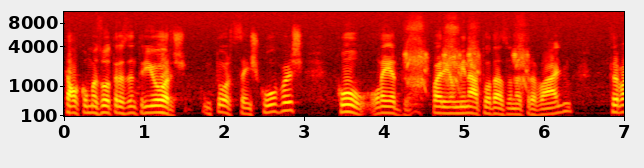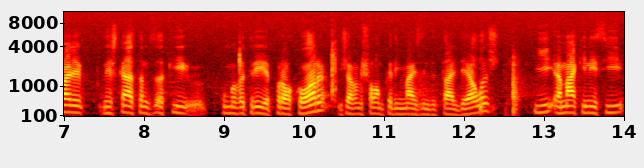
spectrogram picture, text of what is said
tal como as outras anteriores, motor sem escovas, com LED para iluminar toda a zona de trabalho. Trabalha, neste caso estamos aqui com uma bateria ProCore, já vamos falar um bocadinho mais em detalhe delas, e a máquina em si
